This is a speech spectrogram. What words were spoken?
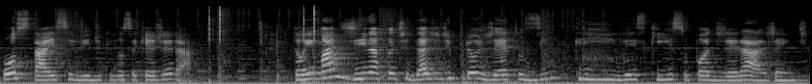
postar esse vídeo que você quer gerar. Então, imagina a quantidade de projetos incríveis que isso pode gerar, gente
